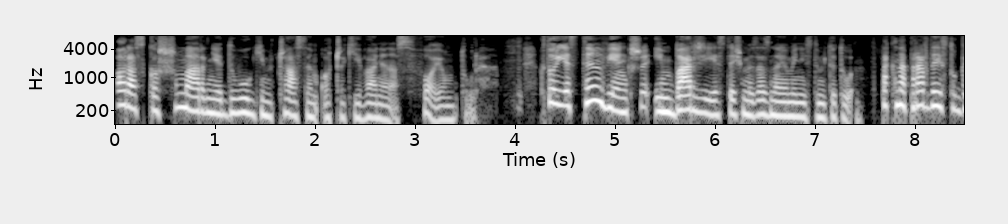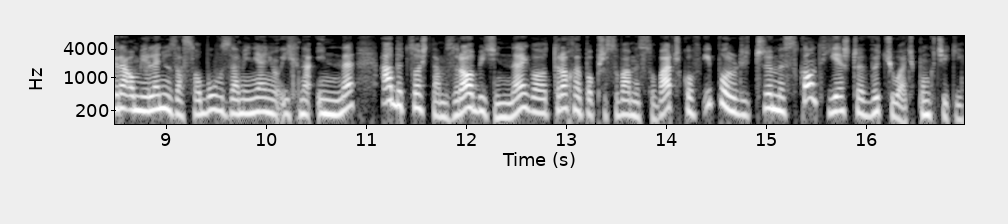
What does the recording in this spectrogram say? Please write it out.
oraz koszmarnie długim czasem oczekiwania na swoją turę który jest tym większy, im bardziej jesteśmy zaznajomieni z tym tytułem. Tak naprawdę jest to gra o mieleniu zasobów, zamienianiu ich na inne, aby coś tam zrobić innego, trochę poprzesuwamy suwaczków i policzymy skąd jeszcze wyciułać punkciki.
